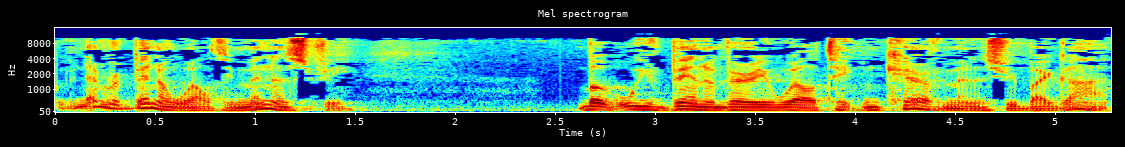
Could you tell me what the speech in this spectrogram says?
We've never been a wealthy ministry, but we've been a very well taken care of ministry by God.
